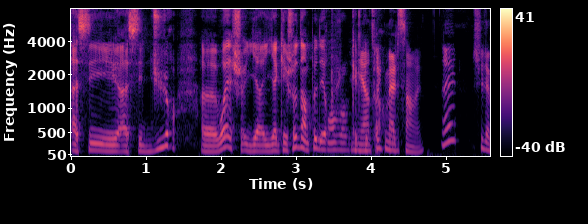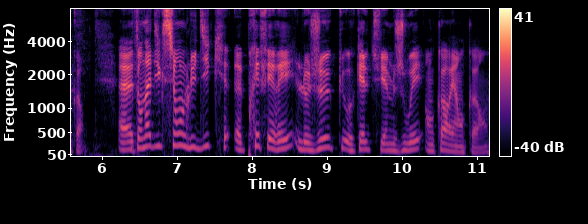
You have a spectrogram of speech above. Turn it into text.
assez, assez dures. Euh, ouais, il y a, y a quelque chose d'un peu dérangeant. Il y a un truc malsain, ouais. Ouais, je suis d'accord. Euh, ton addiction ludique euh, préférée, le jeu que- auquel tu aimes jouer encore et encore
